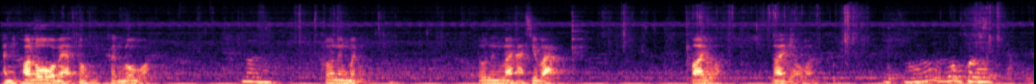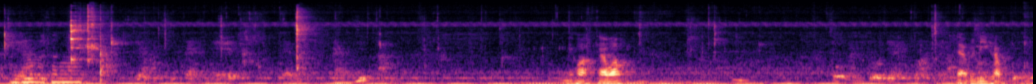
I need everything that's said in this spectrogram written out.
อันนี้พ่อโล่แม่ต้มเครื่องโล่บ่นั่นโล่หนึ่งเหมือนโล่หนึ่งร้อยห้าสิบบาทพ่ออยู่บ่ร้อยเดียวบ่เด็กน้องลูกคนเดี๋ยวไปทางนั้นนี่พอแกบ่แกไปดีครับแ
